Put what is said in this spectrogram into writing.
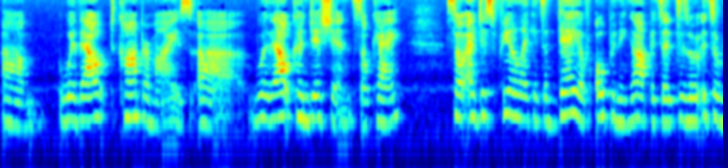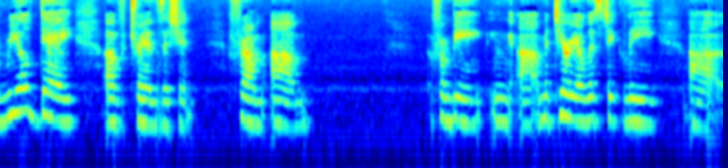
um, without compromise, uh, without conditions. Okay, so I just feel like it's a day of opening up. It's a it's a, it's a real day of transition from um, from being uh, materialistically. Uh,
